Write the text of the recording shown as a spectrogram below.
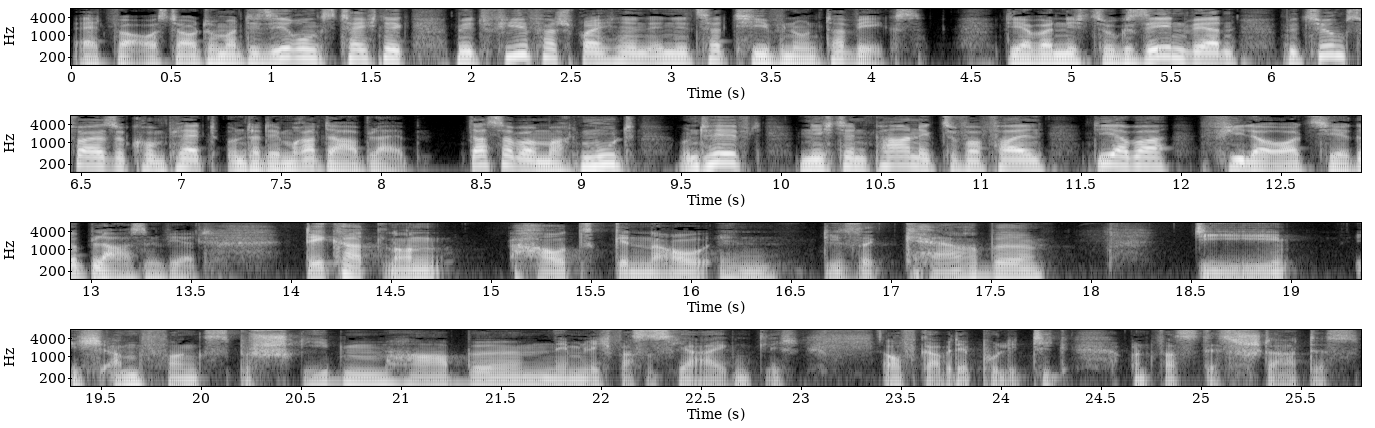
etwa aus der Automatisierungstechnik, mit vielversprechenden Initiativen unterwegs, die aber nicht so gesehen werden bzw. komplett unter dem Radar bleiben. Das aber macht Mut und hilft, nicht in Panik zu verfallen, die aber vielerorts hier geblasen wird. Decathlon haut genau in diese Kerbe, die ich anfangs beschrieben habe, nämlich was ist hier eigentlich Aufgabe der Politik und was des Staates.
